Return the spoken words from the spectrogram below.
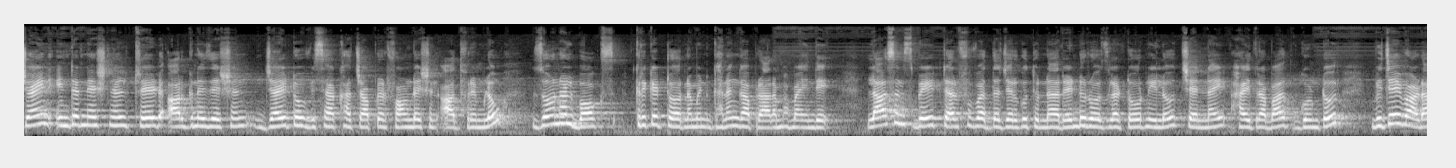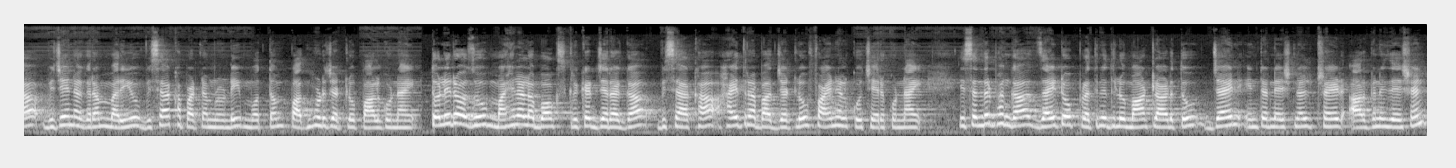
Jain international trade organization JITO Visakha chapter foundation ఆధ్వర్యంలో జోనల్ బాక్స్ క్రికెట్ టోర్నమెంట్ ఘనంగా ప్రారంభమైంది. లాసన్స్ బే టర్ఫ్ వద్ద జరుగుతున్న రెండు రోజుల టోర్నీలో చెన్నై హైదరాబాద్ గుంటూరు విజయవాడ విజయనగరం మరియు విశాఖపట్నం నుండి మొత్తం పదమూడు జట్లు పాల్గొన్నాయి. తొలి రోజు మహిళల బాక్స్ క్రికెట్ జరగ్గా విశాఖ హైదరాబాద్ జట్లు ఫైనల్కు చేరుకున్నాయి. ఈ సందర్భంగా జైటో ప్రతినిధులు మాట్లాడుతూ Jain international trade organization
